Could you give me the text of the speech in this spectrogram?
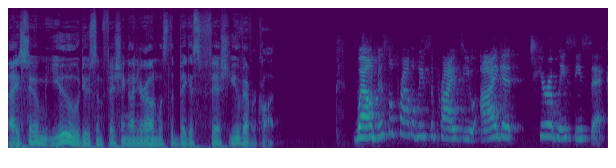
I assume you do some fishing on your own. What's the biggest fish you've ever caught? Well, this will probably surprise you. I get terribly seasick.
